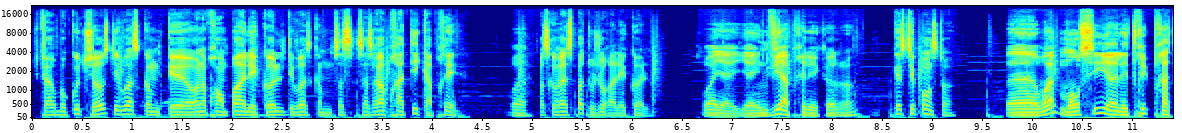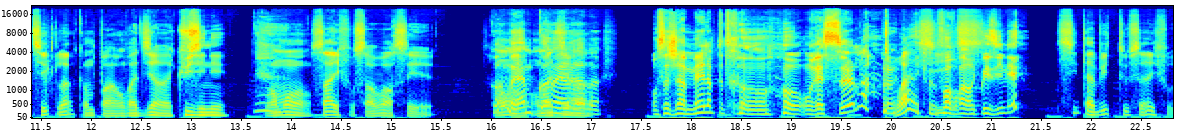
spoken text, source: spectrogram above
je peux faire beaucoup de choses, tu vois. C'est comme qu'on n'apprend pas à l'école, tu vois. C'est comme ça, ça sera pratique après. Ouais, Parce qu'on reste pas toujours à l'école. ouais, il y y, a une vie après l'école là. Qu'est-ce que tu penses, toi? Ben ouais, moi aussi, euh, les trucs pratiques, là, comme par, on va dire, euh, cuisiner. Vraiment, ça, il faut savoir, c'est... Quand vraiment, même, on quand même. dire, là, euh, bah, on sait jamais, là, peut-être on, on reste seul. Ouais, Il si, faut apprendre à cuisiner. si tu habites tout seul, il faut,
